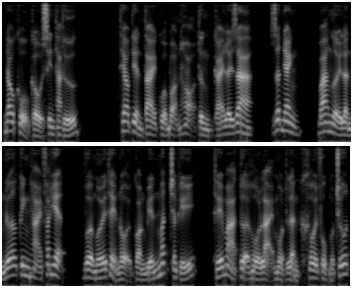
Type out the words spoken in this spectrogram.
đau khổ cầu xin tha thứ. Theo tiền tài của bọn họ từng cái lấy ra, rất nhanh, ba người lần nữa kinh hãi phát hiện, vừa mới thể nội còn biến mất chân khí, thế mà tựa hồ lại một lần khôi phục một chút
